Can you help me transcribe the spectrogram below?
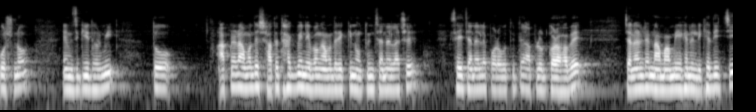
প্রশ্ন, এমসিকিউ ধর্মী। তো আপনারা আমাদের সাথে থাকবেন এবং আমাদের একটি নতুন চ্যানেল আছে, সেই চ্যানেলে পরবর্তীতে আপলোড করা হবে। চ্যানেলটার নাম আমি এখানে লিখে দিচ্ছি।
